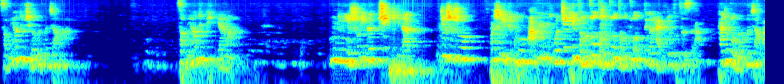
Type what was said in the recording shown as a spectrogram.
怎么样就学会分享了？怎么样就体验了？你你说一个具体的，就是说。不是一句空话，我具体怎么做怎么做怎么做，这个孩子就不自私了，他就懂得分享了。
